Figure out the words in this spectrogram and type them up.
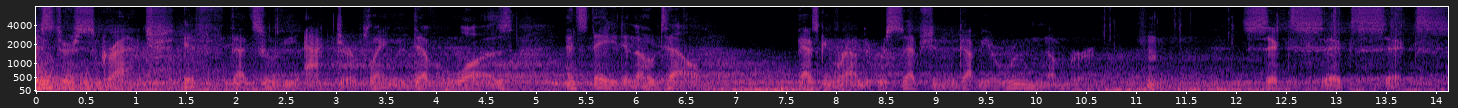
Mr. Scratch, if that's who the actor playing the devil was, had stayed in the hotel. Asking around at reception got me a room number. Hmm. 666.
